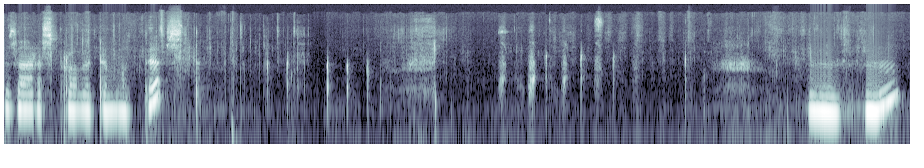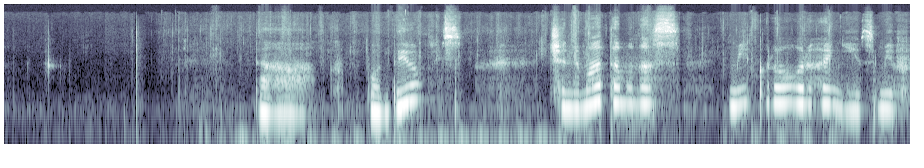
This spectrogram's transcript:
Зараз проведемо тест. Так, подивимось, чи нема там у нас мікроорганізмів.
